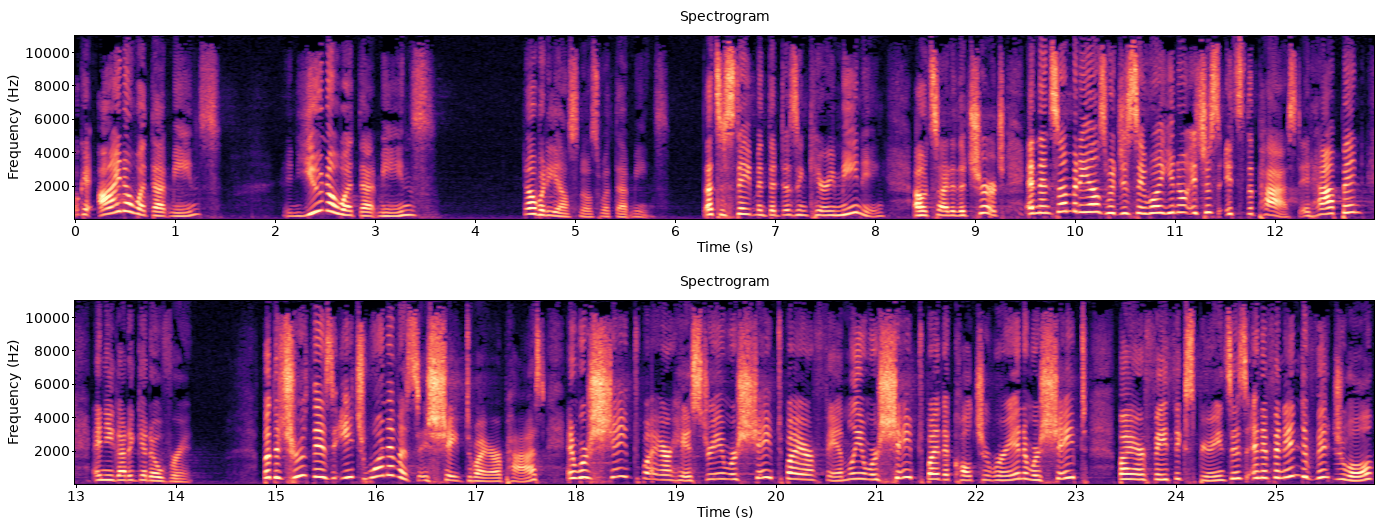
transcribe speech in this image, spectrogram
Okay, I know what that means, and you know what that means. Nobody else knows what that means. That's a statement that doesn't carry meaning outside of the church. And then somebody else would just say, well, you know, it's just, it's the past. It happened, and you got to get over it. But the truth is, each one of us is shaped by our past, and we're shaped by our history, and we're shaped by our family, and we're shaped by the culture we're in, and we're shaped by our faith experiences. And if an individual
